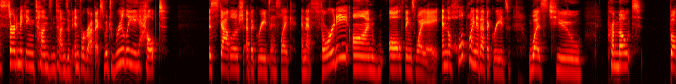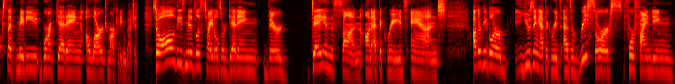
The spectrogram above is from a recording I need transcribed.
started making tons and tons of infographics, which really helped establish Epic Reads as like an authority on all things YA. And the whole point of Epic Reads was to promote books that maybe weren't getting a large marketing budget. So all these mid-list titles are getting their day in the sun on Epic Reads and other people are using Epic Reads as a resource for finding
